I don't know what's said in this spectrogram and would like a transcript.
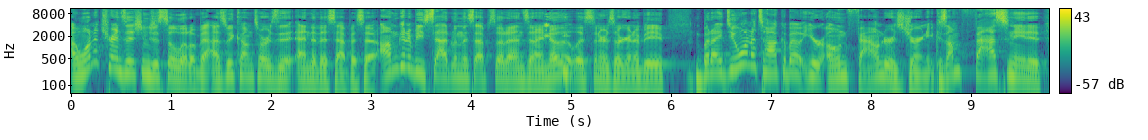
I want to transition just a little bit as we come towards the end of this episode. I'm going to be sad when this episode ends, and I know that listeners are going to be, but I do want to talk about your own founder's journey because I'm fascinated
